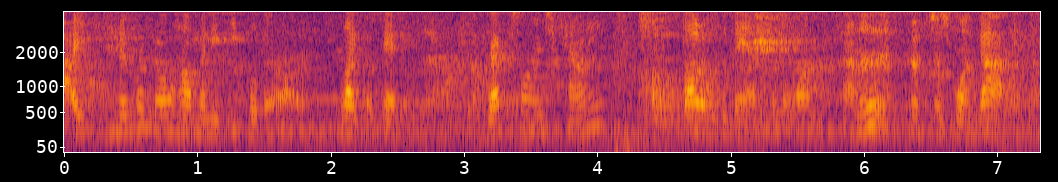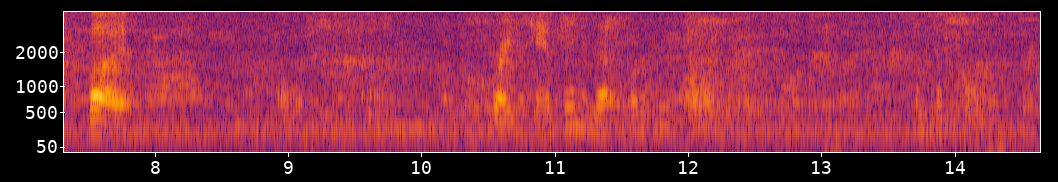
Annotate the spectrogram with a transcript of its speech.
I never know how many people there are. Like, okay, Rex Orange County thought it was a band for the longest time. it's just one guy, but oh, what's Bryce Hampton? Is that what is his? What is it? Something. Oh, frick.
